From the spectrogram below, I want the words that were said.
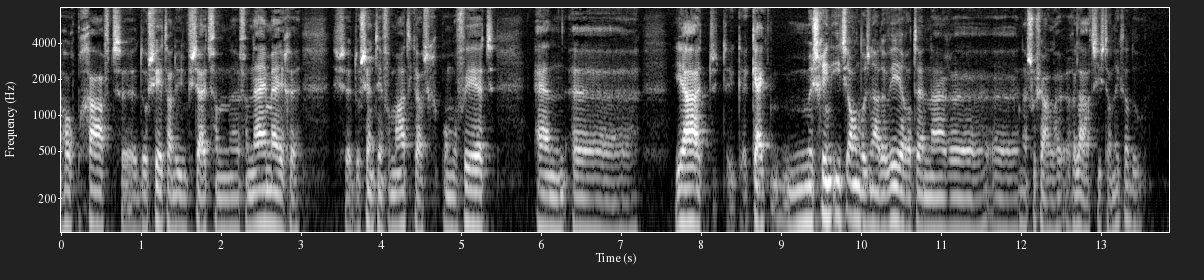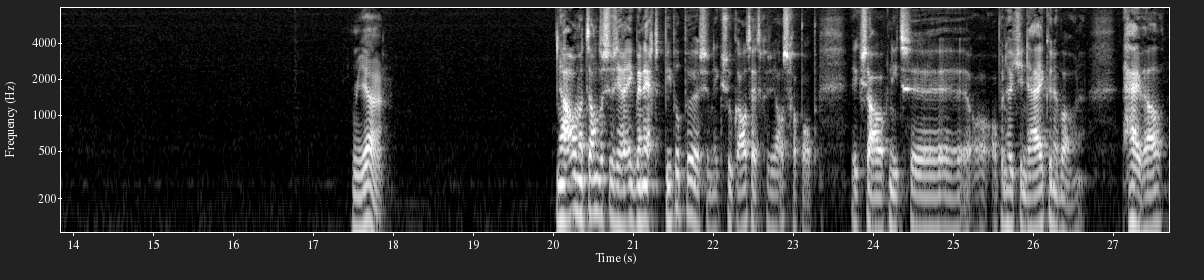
hoogbegaafd, doceert aan de Universiteit van, van Nijmegen is eh, docent informatica, is gepromoveerd. En ja, kijk misschien iets anders naar de wereld en naar, uh, naar sociale relaties dan ik dat doe. Ja. Nou, om het anders te zeggen, ik ben echt een people person. Ik zoek altijd gezelschap op. Ik zou ook niet op een hutje in de hei kunnen wonen. Hij wel.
